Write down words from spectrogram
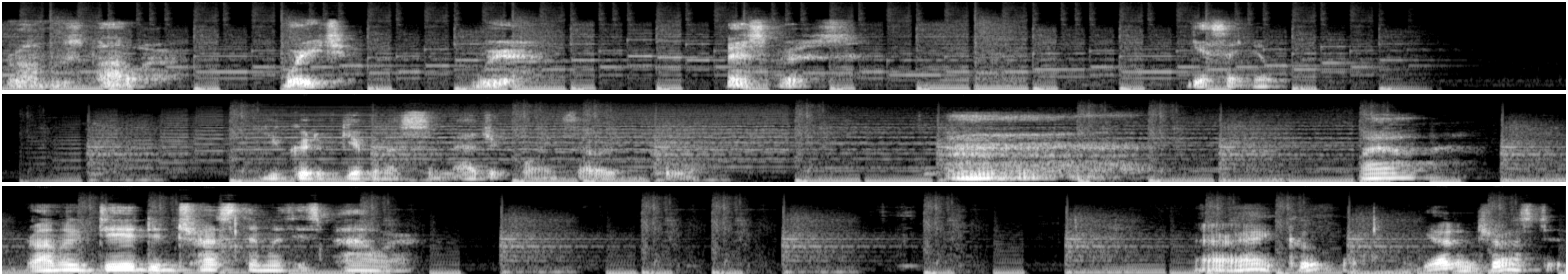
Ramuh's power. Wait, we're Espers. Yes, I know. You could have given us some magic points. That would have been cool. Well, Ramuh did entrust them with his power. Alright, cool. You got entrusted.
